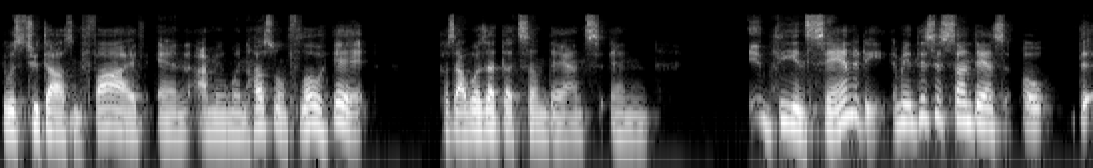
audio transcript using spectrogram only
It was 2005, and I mean, when Hustle and Flow hit, because I was at that Sundance and the insanity. I mean, this is Sundance. Oh, the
